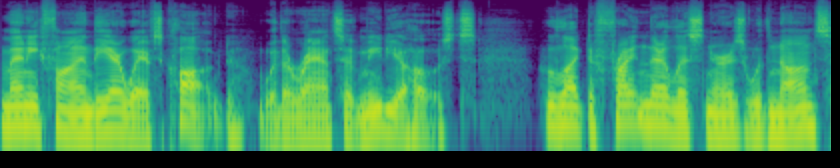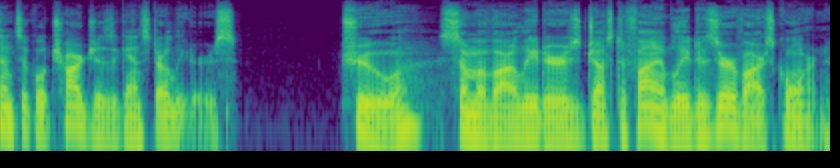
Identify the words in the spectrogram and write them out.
Many find the airwaves clogged with the rants of media hosts who like to frighten their listeners with nonsensical charges against our leaders. True, some of our leaders justifiably deserve our scorn,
